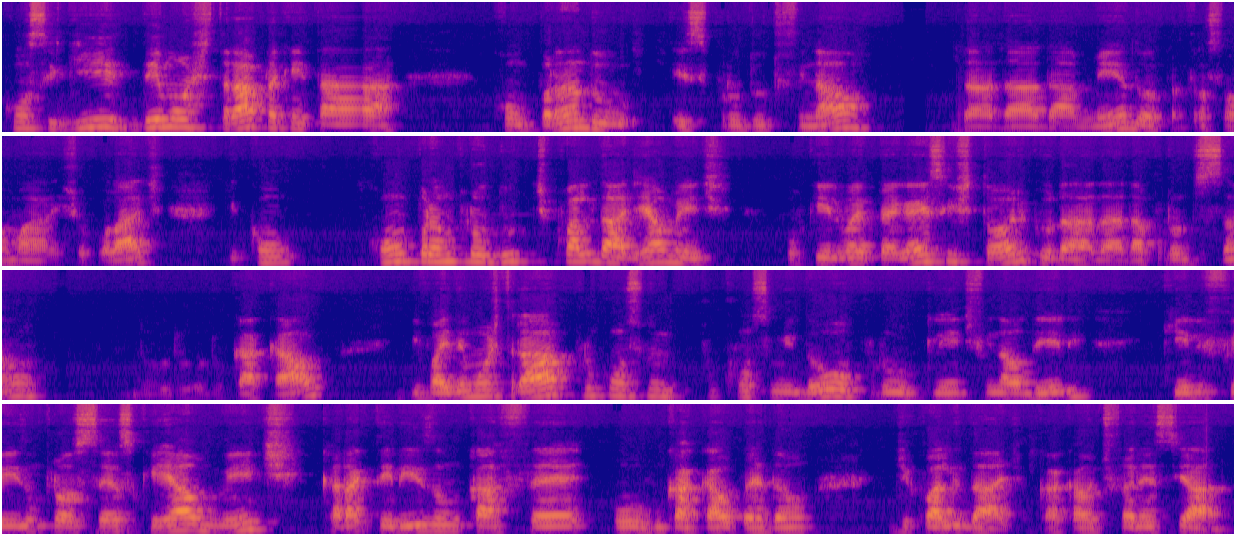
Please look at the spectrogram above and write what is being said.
conseguir demonstrar para quem está comprando esse produto final da, da, da amêndoa para transformar em chocolate e com, compra um produto de qualidade, realmente. Porque ele vai pegar esse histórico da, da, da produção do, do, do, cacau e vai demonstrar para o consumidor, para o cliente final dele, que ele fez um processo que realmente caracteriza um café, ou um cacau, perdão, de qualidade, um cacau diferenciado.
